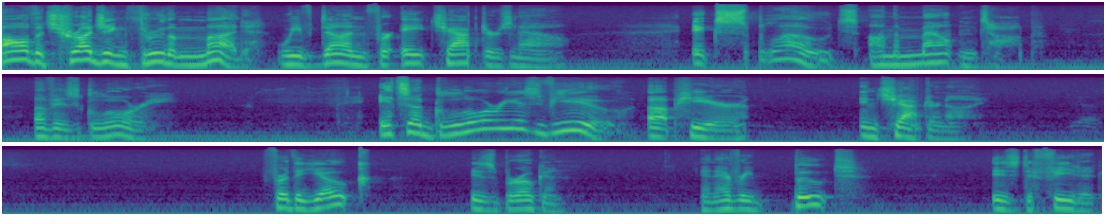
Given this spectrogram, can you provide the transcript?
All the trudging through the mud we've done for eight chapters now explodes on the mountaintop of His glory. It's a glorious view up here in chapter 9. Yes. For the yoke is broken, and every boot is defeated.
